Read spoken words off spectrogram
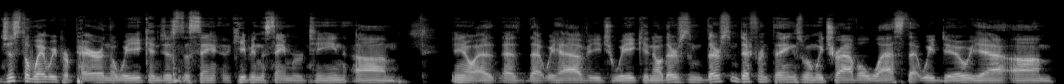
just the way we prepare in the week and just the same, keeping the same routine. Um, you know, as, as, that we have each week. You know, there's some there's some different things when we travel west that we do. Yeah. Um,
